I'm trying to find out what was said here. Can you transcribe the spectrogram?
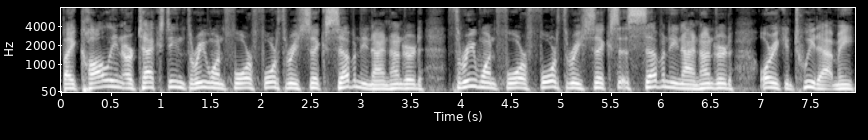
by calling or texting 314 436 7900, 314 436 7900, or you can tweet at me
